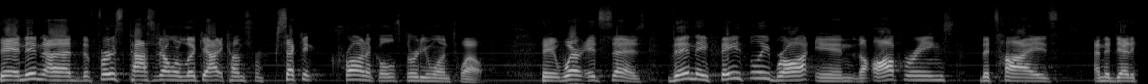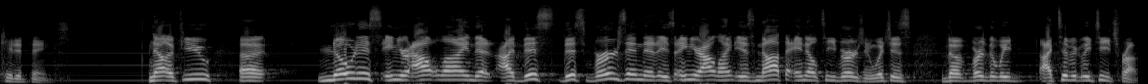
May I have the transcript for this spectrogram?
Okay, and then uh, the first passage I want to look at, it comes from Second Chronicles 31 12. Okay, where it says, Then they faithfully brought in the offerings, the tithes, and the dedicated things. Now, if you uh, notice in your outline that I, this, this version that is in your outline is not the NLT version, which is the version that we, I typically teach from.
